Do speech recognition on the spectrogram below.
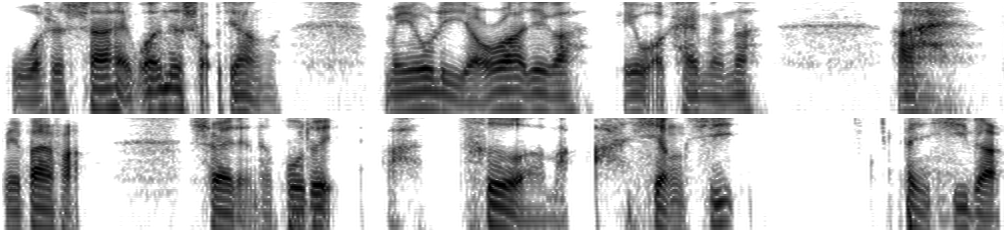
我是山海关的守将啊，没有理由啊，这个给我开门呢。哎，没办法，率领着部队啊，策马向西，奔西边。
